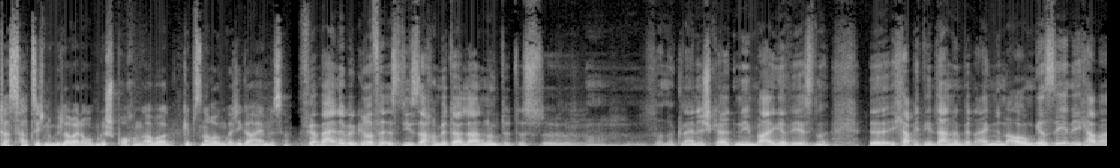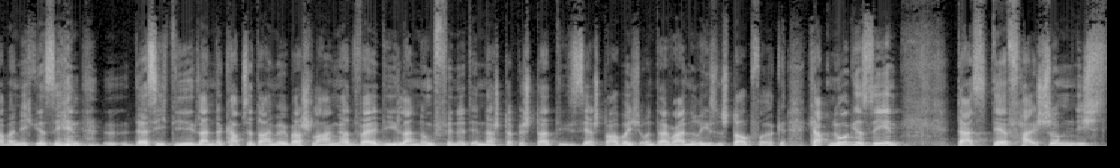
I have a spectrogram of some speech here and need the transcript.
Das hat sich nun mittlerweile rumgesprochen, aber gibt es noch irgendwelche Geheimnisse? Für meine Begriffe ist die Sache mit der Landung, das ist äh, so eine Kleinigkeit nebenbei gewesen. Äh, ich habe die Landung mit eigenen Augen gesehen. Ich habe aber nicht gesehen, äh, dass sich die Landekapsel dreimal überschlagen hat, weil die Landung findet in der Steppe statt, die ist sehr staubig und da war eine riesen Wolke. Ich habe nur gesehen, dass der Fallschirm nicht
